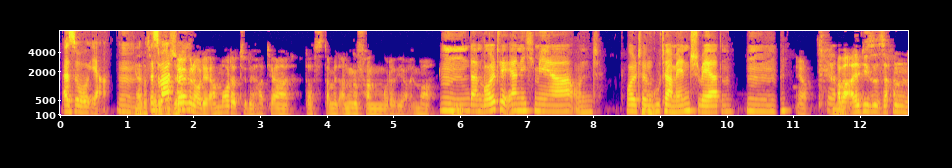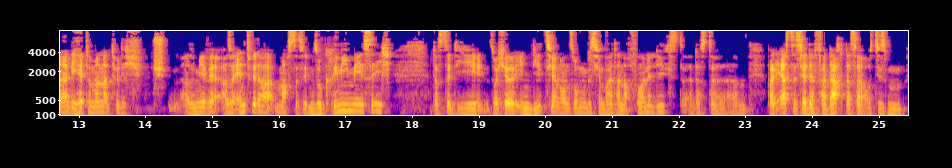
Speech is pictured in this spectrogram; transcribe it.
Also ja. Mhm. Ja, das war es doch war dieser- Ja, schon. genau, der Ermordete, der hat ja das damit angefangen oder wie auch immer. Mhm, dann wollte er nicht mehr und wollte ein Mhm. guter Mensch werden. Mhm. Ja. Ja. Aber all diese Sachen, ne, die hätte man natürlich, also mir wäre, also entweder machst du es eben so krimimäßig, dass du die solche Indizien und so ein bisschen weiter nach vorne liegst, äh, dass du, ähm, weil erst ist ja der Verdacht, dass er aus diesem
